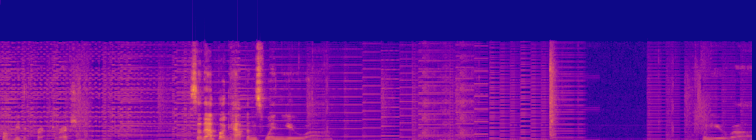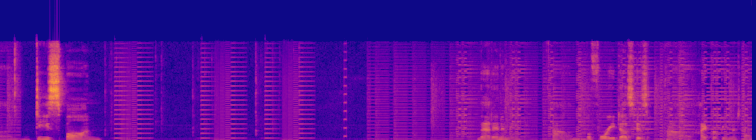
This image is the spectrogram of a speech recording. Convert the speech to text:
Bump me the correct direction. So that bug happens when you, uh, when you, uh, despawn that enemy, um, before he does his, uh, hyper beam attack.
